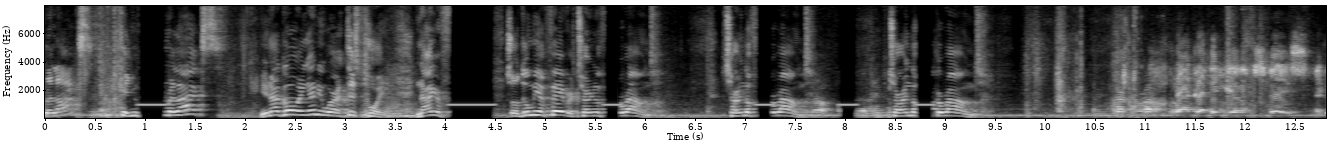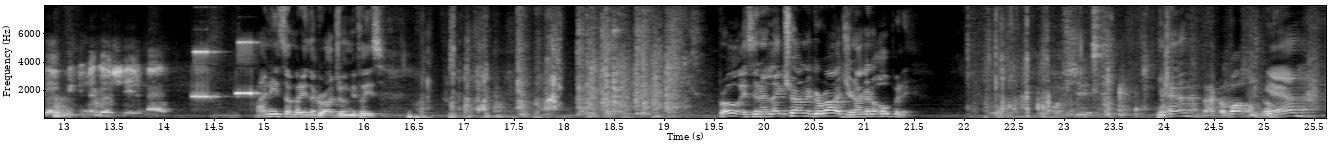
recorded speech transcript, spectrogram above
relax? Can you relax? You're not going anywhere at this point. Now you're. So do me a favor. Turn the around. Turn the around. Turn the around. Back up and give him space. We can negotiate him out. I need somebody in the garage with me, please. Bro, it's an electronic garage. You're not gonna open it. Oh shit. Yeah? Back up off me, dog. Yeah?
